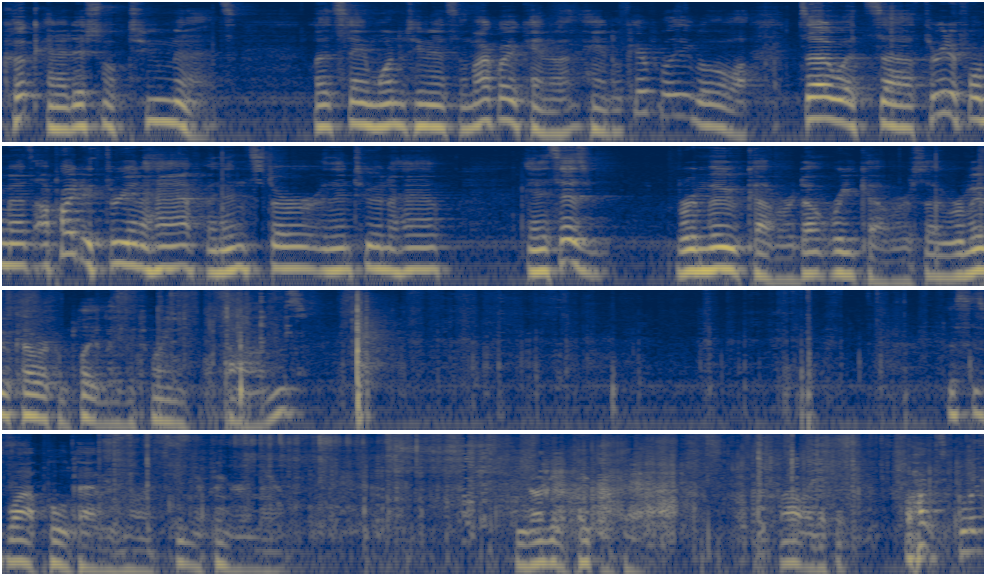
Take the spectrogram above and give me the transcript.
cook an additional two minutes. Let stand one to two minutes in the microwave, can handle carefully, blah, blah, blah. So it's uh, three to four minutes. I'll probably do three and a half and then stir and then two and a half. And it says remove cover, don't recover. So remove cover completely between times. This is why a pull tab is nice. Get your finger in there. You don't get a paper tap. Wow, I got the it's glued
